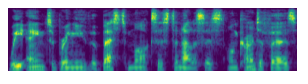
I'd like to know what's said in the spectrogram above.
We aim to bring you the best Marxist analysis on current affairs,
